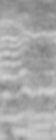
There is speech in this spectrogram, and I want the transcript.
I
